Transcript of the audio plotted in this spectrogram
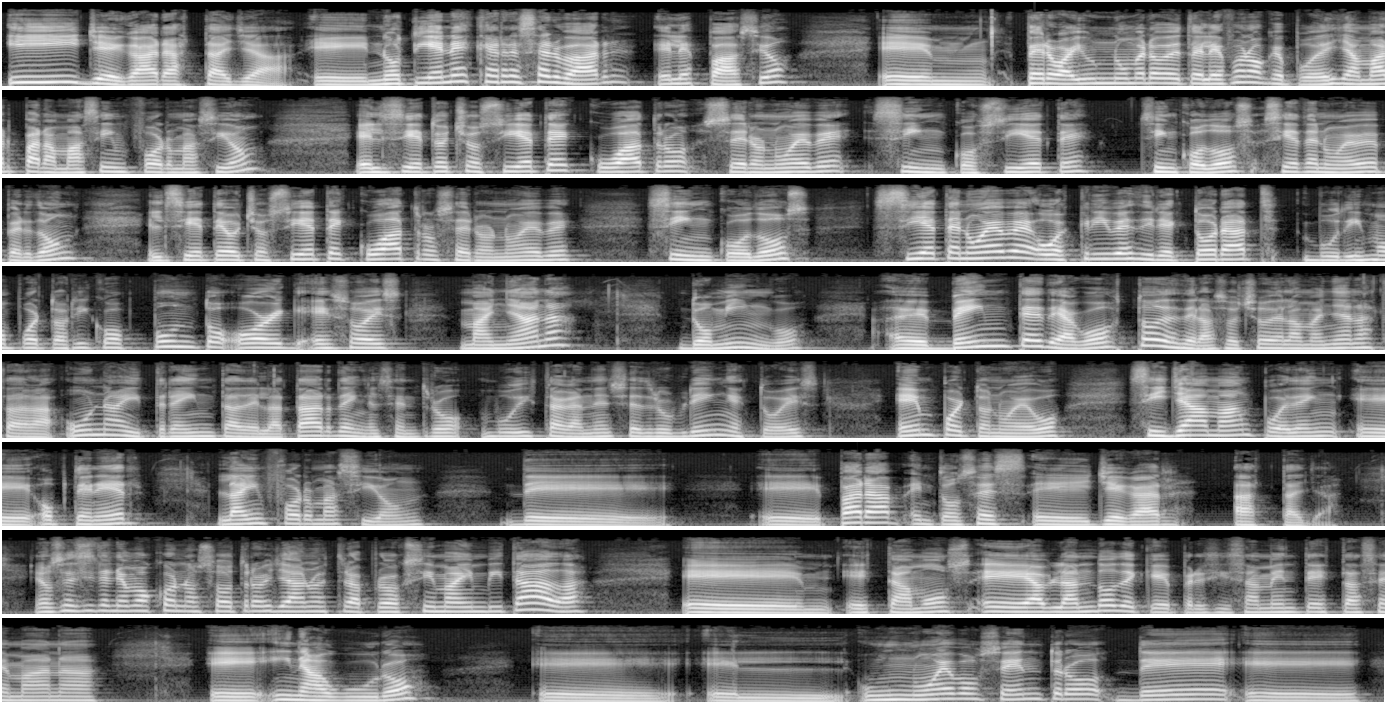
y llegar hasta allá. Eh, no tienes que reservar el espacio, em, pero hay un número de teléfono que puedes llamar para más información. El 787-409-575279, perdón. El 787-409-5279 o escribes director at budismopuertorico.org. Eso es mañana, domingo 20 eh, de agosto, desde las 8 de la mañana hasta las 1 y 30 de la tarde en el Centro Budista Ganense Dublín, esto es en Puerto Nuevo. Si llaman, pueden eh, obtener la información de eh, para entonces llegar hasta allá. No sé si tenemos con nosotros ya nuestra próxima invitada. estamos hablando de que precisamente esta semana inauguró eh, un nuevo centro de, eh,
